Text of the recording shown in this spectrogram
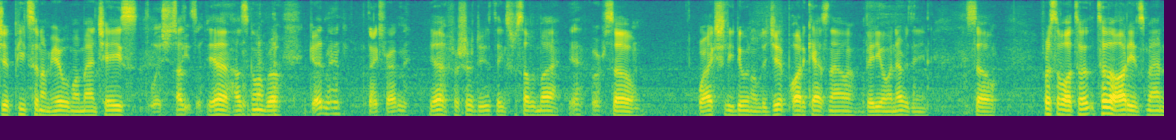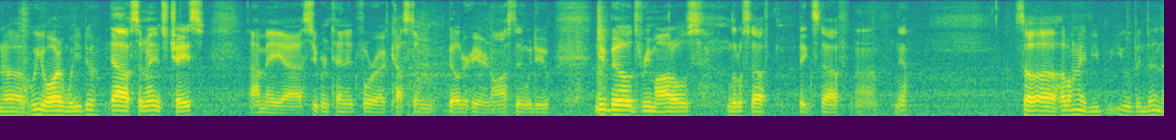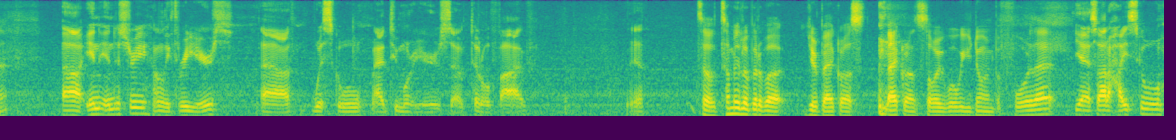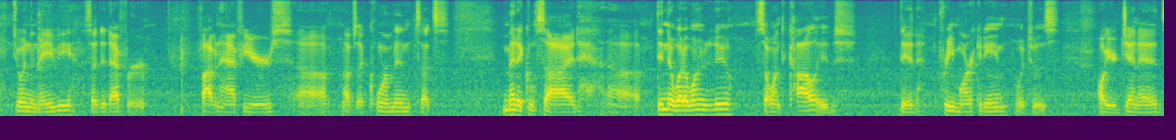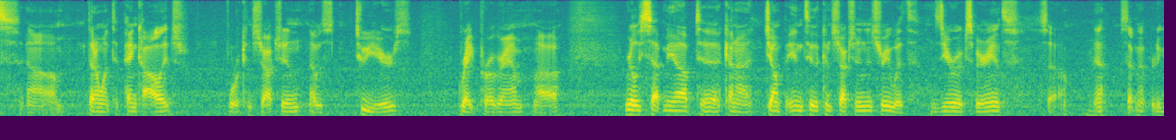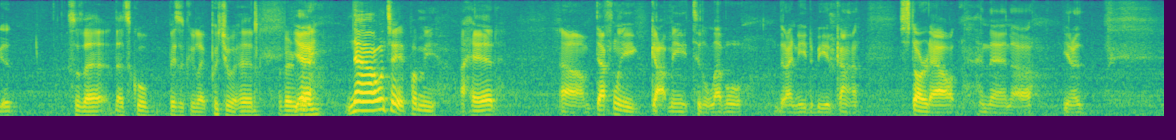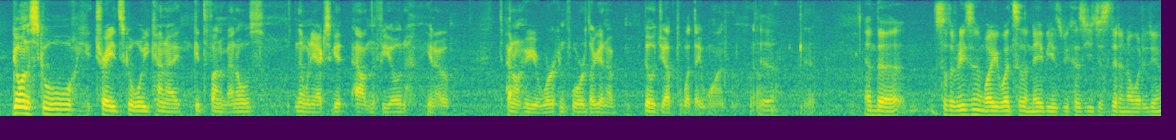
legit pizza, and I'm here with my man Chase. Delicious How's- pizza. Yeah, how's it going, bro? Good, man. Thanks for having me. Yeah, for sure, dude. Thanks for stopping by. Yeah, of course. So, we're actually doing a legit podcast now, video and everything. So, first of all, to, to the audience, man, uh, who you are and what do you do? Uh, so my name's Chase. I'm a uh, superintendent for a custom builder here in Austin. We do new builds, remodels, little stuff, big stuff. Uh, yeah. So, uh, how long have you you been doing that? Uh, in industry, only three years. Uh, with school, I had two more years, so total of five. Yeah. So, tell me a little bit about your background background story. What were you doing before that? Yeah, so out of high school, joined the Navy. So I did that for five and a half years. Uh, I was a corpsman, so that's medical side. Uh, didn't know what I wanted to do, so I went to college, did pre marketing, which was all your gen eds. Um, then I went to Penn College for construction. That was two years. Great program. Uh, really set me up to kind of jump into the construction industry with zero experience. So yeah, set me up pretty good. So that that school basically like put you ahead of everybody. Yeah. No, I wouldn't say it put me ahead. Um, definitely got me to the level that I need to be to kind of start out, and then uh, you know, going to school, trade school, you kind of get the fundamentals, and then when you actually get out in the field, you know, depending on who you're working for, they're gonna build you up to what they want. So, Yeah. yeah. And the so the reason why you went to the Navy is because you just didn't know what to do.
